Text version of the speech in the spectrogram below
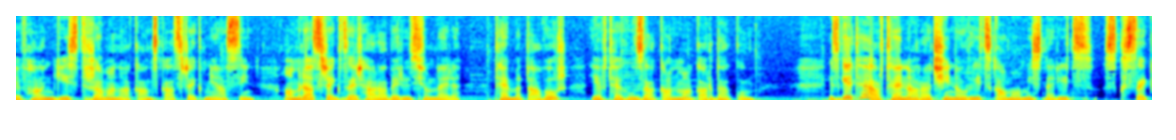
եւ հանգիստ ժամանակ անցկացրեք միասին, ամրացրեք ձեր հարաբերությունները, թե մտավոր եւ թե հուզական մակարդակում։ Իսկ եթե արդեն առաջին օրից կամ ամիսներից սկսեք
